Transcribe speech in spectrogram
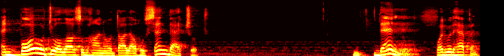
and bow to Allah subhanahu wa ta'ala who sent that truth. Then what would happen?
